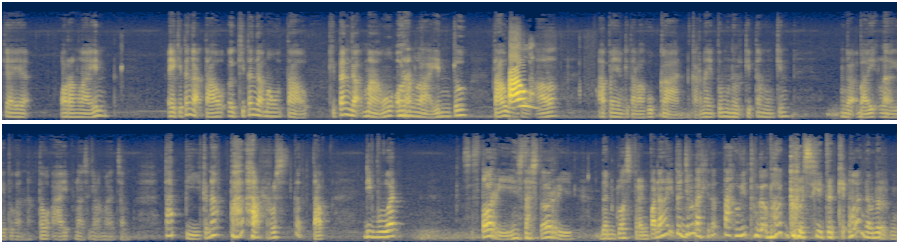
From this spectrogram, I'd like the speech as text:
kayak orang lain eh kita nggak tahu eh, kita nggak mau tahu kita nggak mau orang lain tuh tahu, Tahu. soal apa yang kita lakukan. Karena itu menurut kita mungkin nggak baik lah gitu kan. Atau aib lah segala macam. Tapi kenapa harus tetap dibuat story insta story dan close friend? Padahal itu jelas kita tahu itu nggak bagus gitu. Kayak mana menurutmu?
